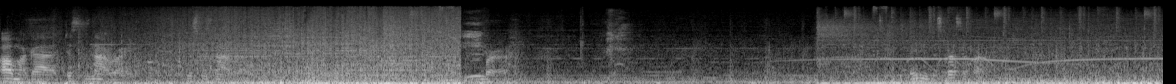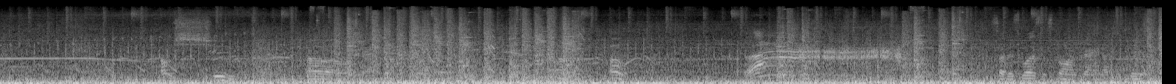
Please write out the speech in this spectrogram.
Oh my god, this is not right. This is not right. Bruh. They need to specify. Oh shoot. Oh. Oh. oh. Ah! So this was the storm drain. That's good.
